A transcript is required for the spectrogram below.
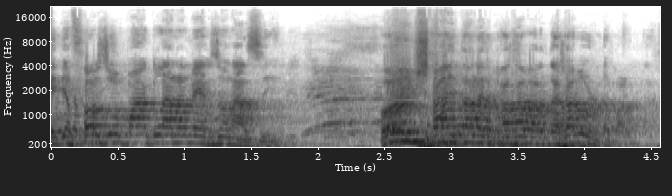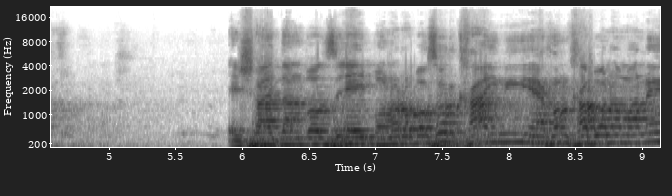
এই যে ফজ পাগলা নামে একজন আছে। ওই শয়তানের কথাবার্তা সব উল্টো পাল্টা। এই শয়তান বলছে, এই পনেরো বছর খাইনি, এখন খাব না মানে?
